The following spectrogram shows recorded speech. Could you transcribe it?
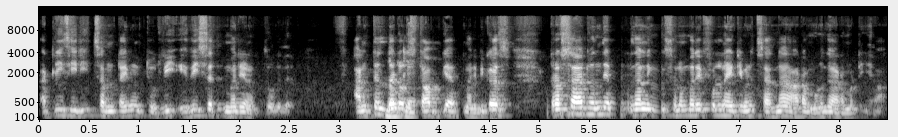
at least some time to re reset மாதிரி எனக்கு தோணுது. அன்டில் தட் ஒரு. ஸ்டாப் கேப் மாதிரி. பிகாஸ் ட்ரொசாட் வந்து எப்படி இருந்தாலும் நீங்க சொன்ன மாதிரி ஃபுல் நைன்டி மினிட்ஸ் ஆடினா ஆட முடிஞ்சு ஆட மாட்டேங்கிறான்.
